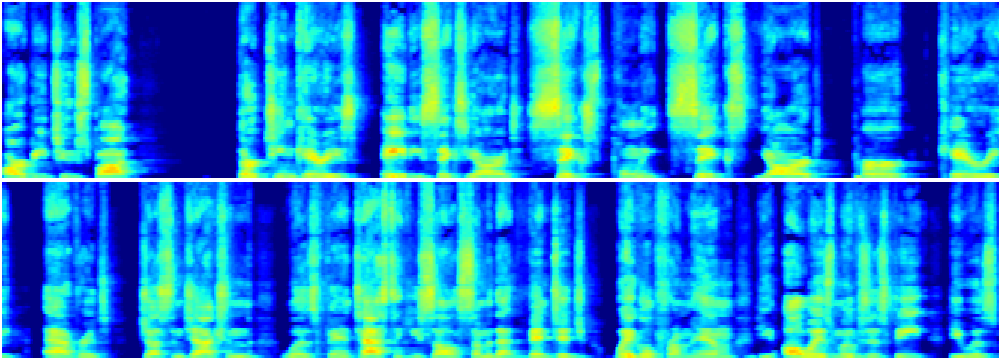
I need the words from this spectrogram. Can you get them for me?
RB2 spot. 13 carries, 86 yards, 6.6 yard per carry average. Justin Jackson was fantastic. You saw some of that vintage wiggle from him. He always moves his feet. He was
